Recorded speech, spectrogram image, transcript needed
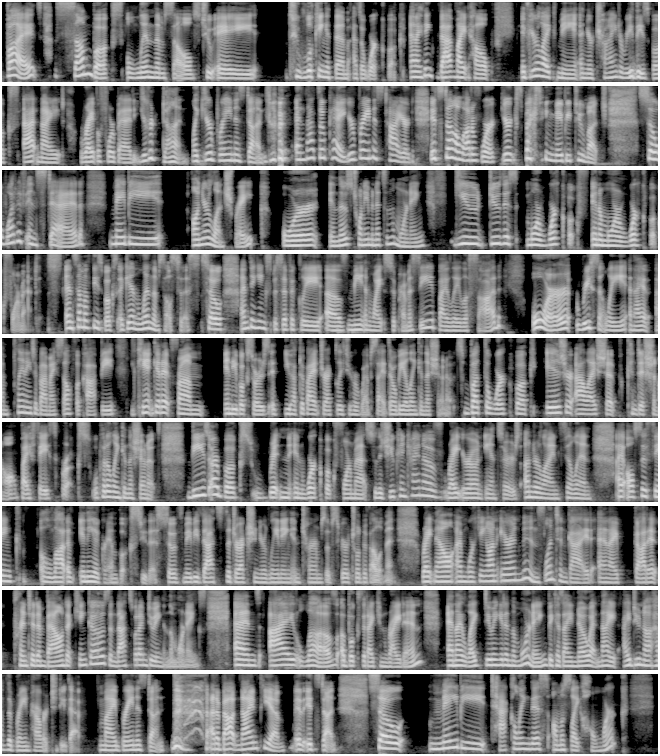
But some books lend themselves to a to looking at them as a workbook. And I think that might help if you're like me and you're trying to read these books at night, right before bed, you're done. Like your brain is done. and that's okay. Your brain is tired. It's done a lot of work. You're expecting maybe too much. So, what if instead, maybe on your lunch break or in those 20 minutes in the morning, you do this more workbook in a more workbook format. And some of these books, again, lend themselves to this. So I'm thinking specifically of Me and White Supremacy by Layla Saad. Or recently, and I, I'm planning to buy myself a copy. You can't get it from indie bookstores, it, you have to buy it directly through her website. There will be a link in the show notes. But the workbook is Your Allyship Conditional by Faith Brooks. We'll put a link in the show notes. These are books written in workbook format so that you can kind of write your own answers, underline, fill in. I also think a lot of Enneagram books do this. So, if maybe that's the direction you're leaning in terms of spiritual development. Right now, I'm working on Erin Moon's Lenten Guide, and I got it printed and bound at Kinko's, and that's what I'm doing in the mornings. And I love a book that I can write in, and I like doing it in the morning because I know at night I do not have the brain power to do that. My brain is done at about 9 p.m. It's done. So, maybe tackling this almost like homework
